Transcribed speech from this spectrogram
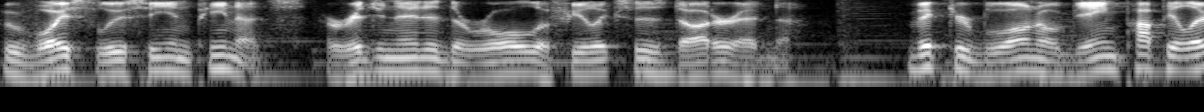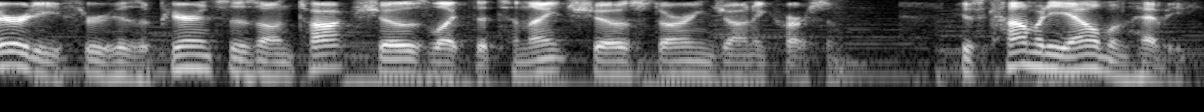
who voiced Lucy in Peanuts, originated the role of Felix's daughter Edna. Victor Buono gained popularity through his appearances on talk shows like The Tonight Show starring Johnny Carson. His comedy album Heavy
